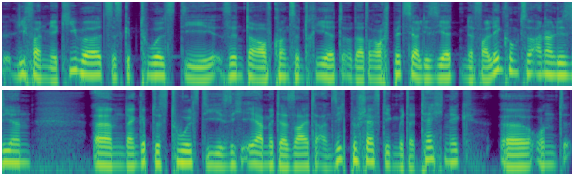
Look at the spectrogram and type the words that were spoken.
liefern mir Keywords, es gibt Tools, die sind darauf konzentriert oder darauf spezialisiert, eine Verlinkung zu analysieren. Ähm, dann gibt es Tools, die sich eher mit der Seite an sich beschäftigen, mit der Technik. Äh, und,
